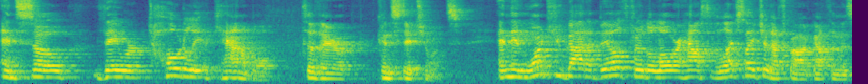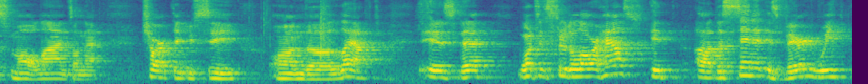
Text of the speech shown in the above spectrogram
And so they were totally accountable to their constituents. And then once you got a bill through the lower house of the legislature, that's why I've got them in small lines on that chart that you see on the left, is that once it's through the lower house, it, uh, the Senate is very weak.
